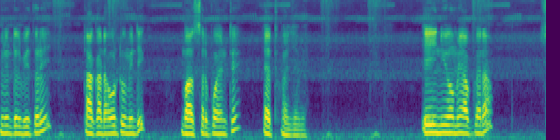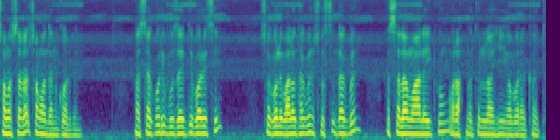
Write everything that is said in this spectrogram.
মিনিটের ভিতরে টাকাটা অটোমেটিক বাসার পয়েন্টে অ্যাড হয়ে যাবে। এই নিয়মে আপনারা সমস্যাটা সমাধান করবেন। আশা করি বুঝাইতে পারেছি। সকলে ভালো থাকবেন, সুস্থ থাকবেন। আসসালামু আলাইকুম রহমতুল্লাহি আবরাকাতু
